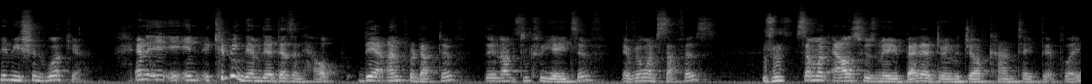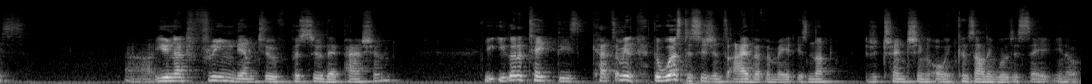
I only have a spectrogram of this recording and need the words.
maybe you shouldn't work here. And in, in keeping them there doesn't help. They are unproductive. They're not creative. Everyone suffers. Mm-hmm. Someone else who's maybe better at doing the job can't take their place. Uh, you're not freeing them to pursue their passion. You, you got to take these cuts. I mean, the worst decisions I've ever made is not retrenching, or in consulting, we'll just say, you know,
